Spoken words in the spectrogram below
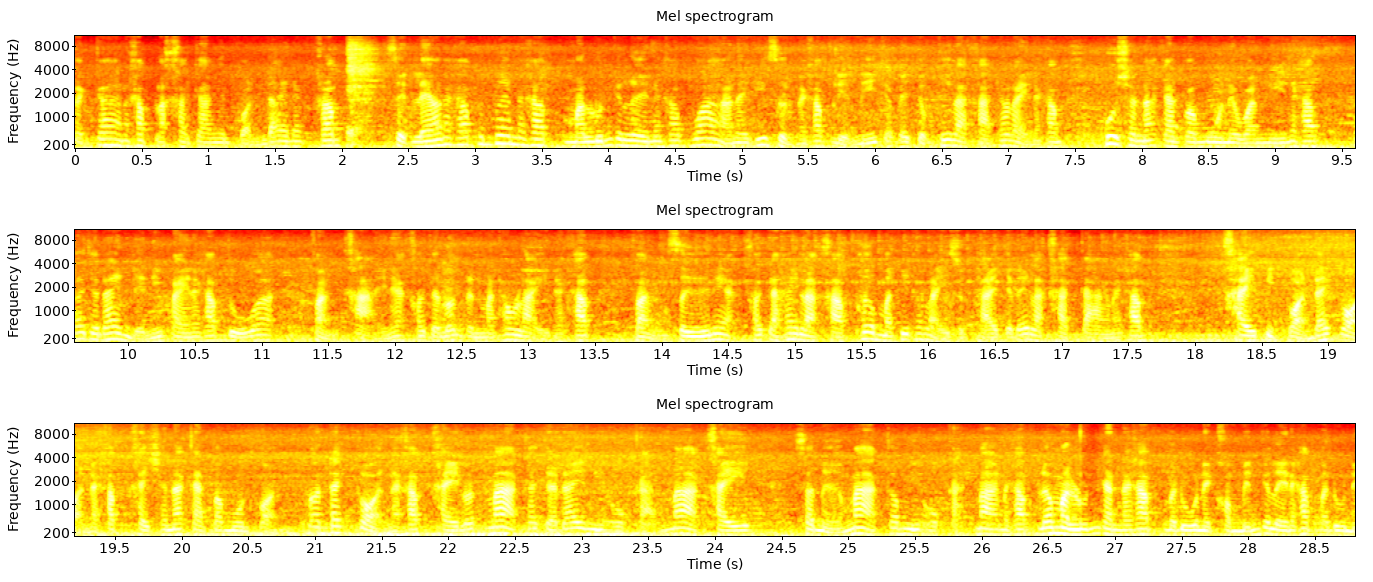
ตะกร้านะครับราคากลางกันก่อนได้นะครับ เสร็จแล้วนะครับเพื่อนๆนะครับมาลุ้นกันเลยนะครับว่าในที่สุดนะครับเหรียญนี้จะไปจบที่ราคาเท่าไหร่นะครับผู้ชนะการประมูลในวันนี้นะครับก็จะได้เหรียญนี้ไปนะครับ ดูว่าฝั่งขายเนี่ยเขาจะลดกันมาเท่าไหร่นะครับฝั่งซื้อเนี่ยเขาจะให้ราคาเพิ่มมาที่เท่าไหร่สุดท้ายจะได้ราคากลางนะครับ ใครปิดก่อนได้ก่อนนะครับ ใครชนะการประมูลก่อนก็ได้ก่อนนะครับ ใครลดมากก็จะได้มีโอกาสมาก ใครเสนอมากก็มีโอกาสมากนะครับ แล้วมาลุ้นกันนะครับ มาดูในคอมเมนต์กันเลยนะครับ มาดูใน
